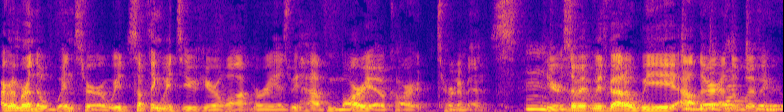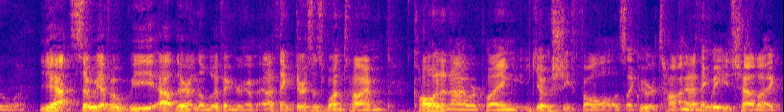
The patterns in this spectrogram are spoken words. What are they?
I remember in the winter, we something we do here a lot, Marie, is we have Mario Kart tournaments here. So we, we've got a Wii out there in the living. too. Yeah, so we have a Wii out there in the living room, and I think there's this one time Colin and I were playing Yoshi Falls, like we were tied. I think we each had like.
